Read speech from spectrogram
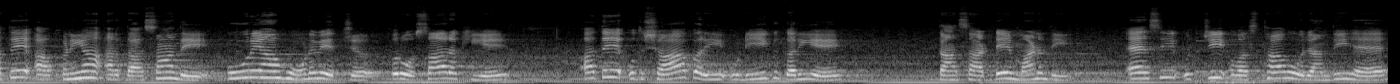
ਅਤੇ ਆਪਣੀਆਂ ਅਰਦਾਸਾਂ ਦੇ ਪੂਰਿਆਂ ਹੋਣ ਵਿੱਚ ਭਰੋਸਾ ਰੱਖੀਏ ਅਤੇ ਉਤਸ਼ਾਹ ਭਰੀ ਉਡੀਕ ਕਰੀਏ ਤਾਂ ਸਾਡੇ ਮਨ ਦੀ ਐਸੀ ਉੱਚੀ ਅਵਸਥਾ ਹੋ ਜਾਂਦੀ ਹੈ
